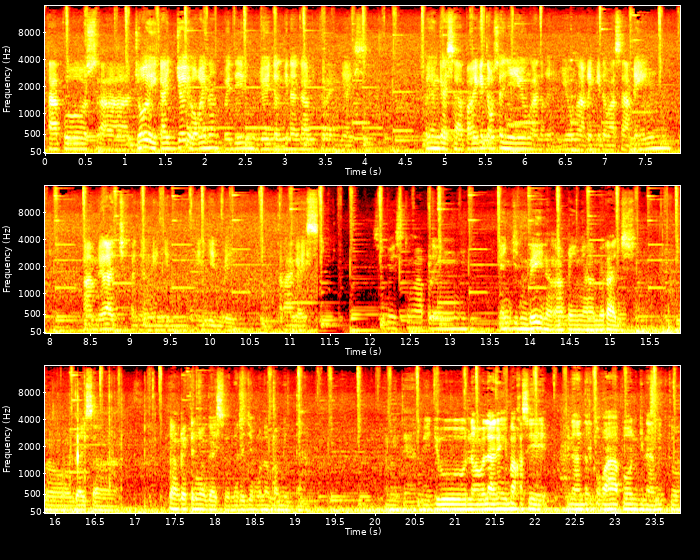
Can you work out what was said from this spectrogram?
Tapos, ah, Joy, kahit Joy, okay na. Pwede yung Joy lang ginagamit ko rin, guys. So, yun guys, ah, pakikita ko sa inyo yung, ano, yung aking ginawa sa aking uh, Mirage, kanyang engine, engine bay. Tara guys. So guys, ito nga pala yung engine bay ng aking ah, Mirage. So guys, uh, yan kita nyo guys, so, nalagyan ko ng paminta. Medyo nawala na yung iba kasi pinandar ko kahapon, ginamit ko.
